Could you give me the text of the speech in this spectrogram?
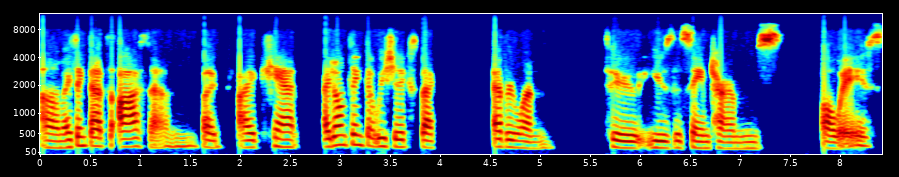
um, i think that's awesome but i can't i don't think that we should expect everyone to use the same terms always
